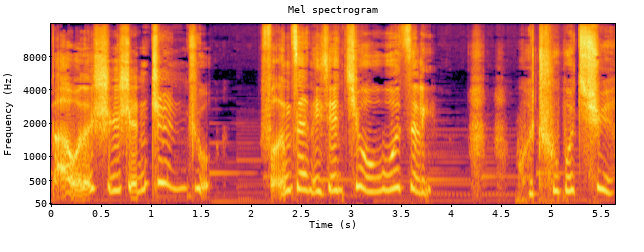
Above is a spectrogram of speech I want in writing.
把我的尸身镇住，封在那间旧屋子里，我出不去。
